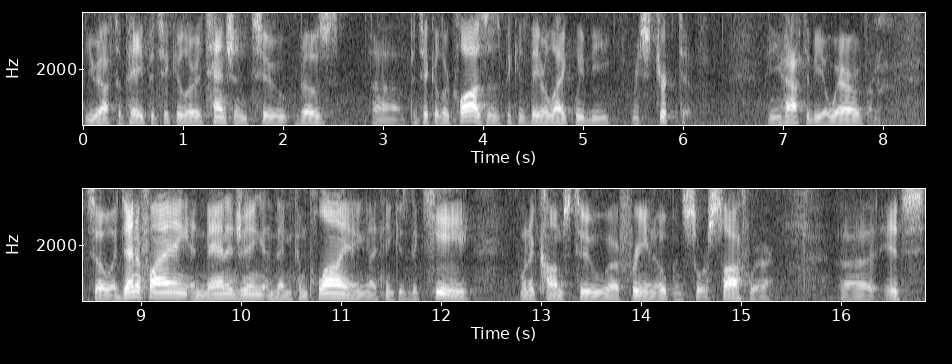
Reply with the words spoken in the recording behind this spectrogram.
you have to pay particular attention to those uh, particular clauses because they are likely to be restrictive, and you have to be aware of them. So identifying and managing and then complying, I think, is the key when it comes to uh, free and open source software. Uh, it's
